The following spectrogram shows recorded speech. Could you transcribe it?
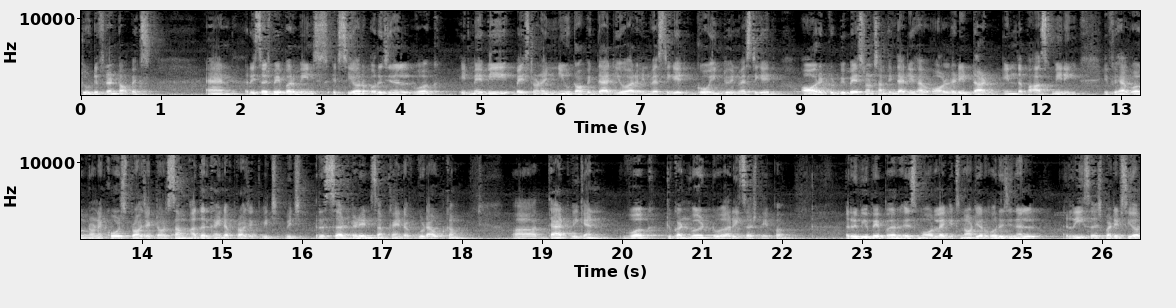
two different topics. And research paper means it's your original work. It may be based on a new topic that you are investigate going to investigate, or it could be based on something that you have already done in the past. Meaning, if you have worked on a course project or some other kind of project which which resulted in some kind of good outcome, uh, that we can work to convert to a research paper. A review paper is more like it's not your original research, but it's your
